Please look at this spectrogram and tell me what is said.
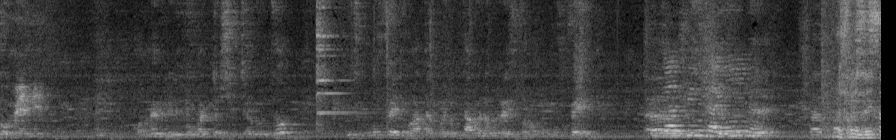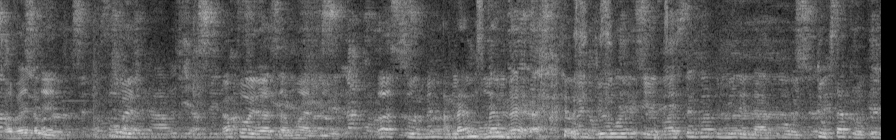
quand même le Même, même, ndio ba 50 mille na ko tout ça trop plus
